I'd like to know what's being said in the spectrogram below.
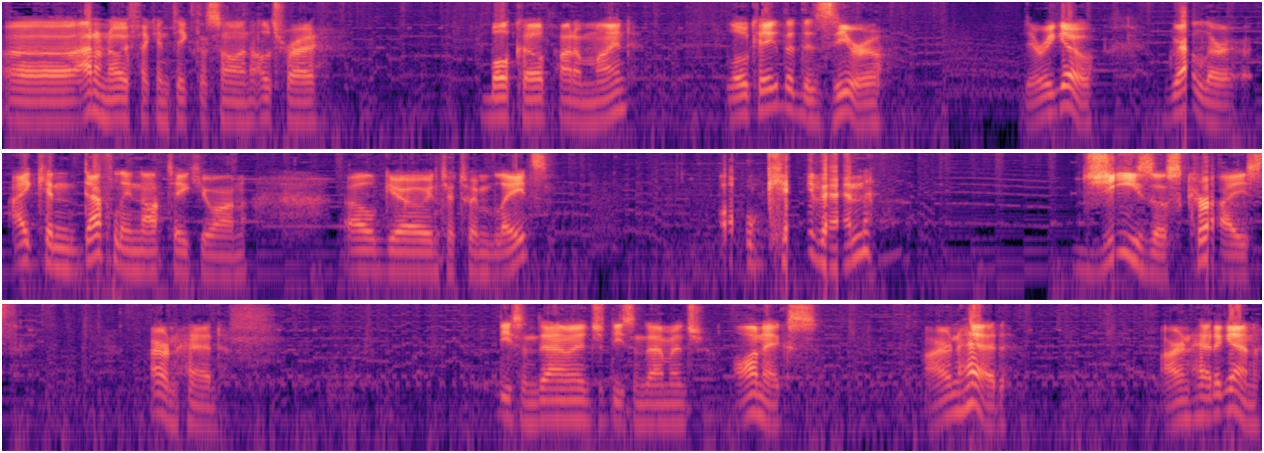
Uh, I don't know if I can take this on. I'll try. Bulk up, I don't mind. Locate that is zero. There we go. Growler, I can definitely not take you on. I'll go into Twin Blades. Okay then. Jesus Christ. Iron Head. Decent damage, decent damage. Onix. Iron Head. Iron Head again.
